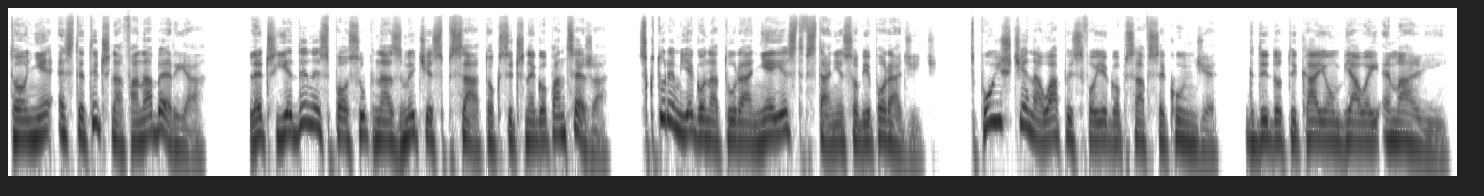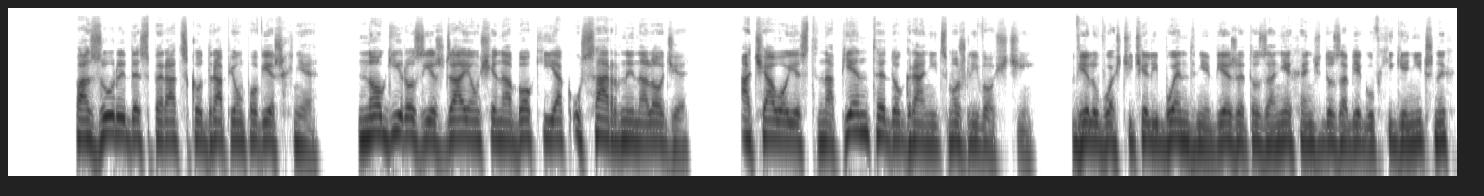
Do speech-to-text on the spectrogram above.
to nie estetyczna fanaberia, lecz jedyny sposób na zmycie z psa toksycznego pancerza, z którym jego natura nie jest w stanie sobie poradzić. Spójrzcie na łapy swojego psa w sekundzie, gdy dotykają białej emalii. Pazury desperacko drapią powierzchnię, nogi rozjeżdżają się na boki jak u sarny na lodzie, a ciało jest napięte do granic możliwości. Wielu właścicieli błędnie bierze to za niechęć do zabiegów higienicznych,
